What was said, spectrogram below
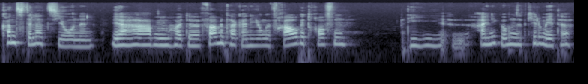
Konstellationen. Wir haben heute Vormittag eine junge Frau getroffen, die äh, einige hundert Kilometer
